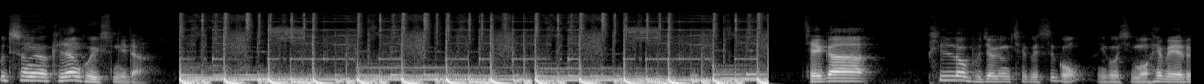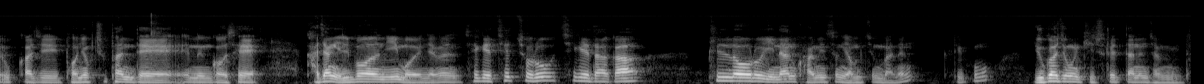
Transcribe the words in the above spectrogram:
부트성형학회장 고익수입니다. 제가 필러 부작용 책을 쓰고 이것이 뭐 해외로까지 번역 출판되는 것에 가장 1번이 뭐였냐면 세계 최초로 책에다가 필러로 인한 과민성 염증 반응 그리고 유가종을 기술했다는 점입니다.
